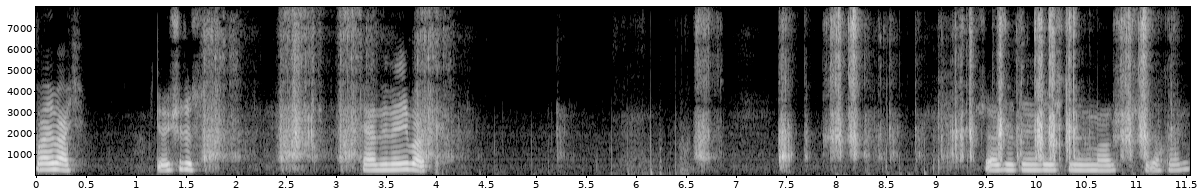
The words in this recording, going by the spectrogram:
Bay bay. Görüşürüz. Kendine iyi bak. Şarjörlerini değiştirelim abi şu silahları.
